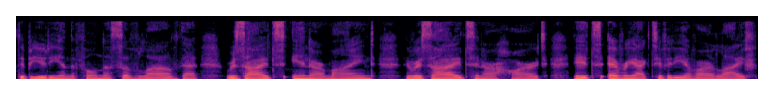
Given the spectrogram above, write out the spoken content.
the beauty and the fullness of love that resides in our mind, that resides in our heart. It's every activity of our life.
